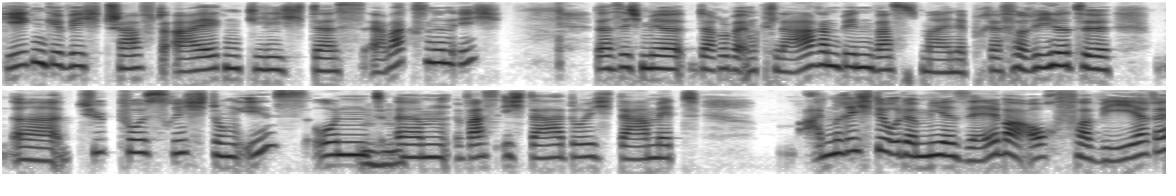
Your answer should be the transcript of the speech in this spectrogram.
Gegengewicht schafft eigentlich das Erwachsenen-Ich dass ich mir darüber im Klaren bin, was meine präferierte äh, Typusrichtung ist und mhm. ähm, was ich dadurch damit anrichte oder mir selber auch verwehre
